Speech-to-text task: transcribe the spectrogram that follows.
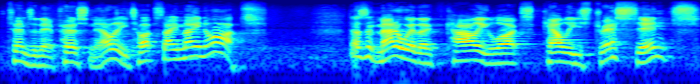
in terms of their personality types, they may not. Doesn't matter whether Carly likes Kelly's dress sense,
